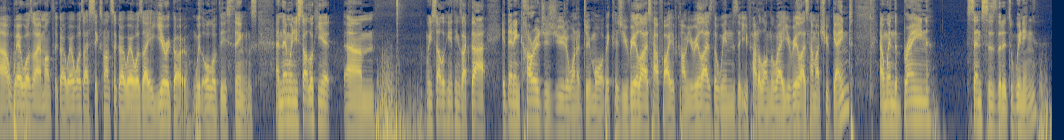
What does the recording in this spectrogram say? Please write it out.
uh, where was I a month ago? Where was I six months ago? Where was I a year ago with all of these things? And then when you start looking at um, when you start looking at things like that, it then encourages you to want to do more because you realize how far you've come. You realize the wins that you've had along the way. You realize how much you've gained. And when the brain senses that it's winning,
